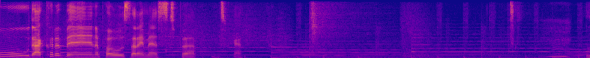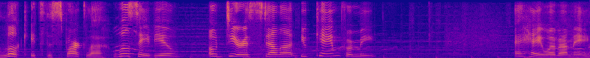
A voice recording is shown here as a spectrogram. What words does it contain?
Ooh, that could have been a pose that I missed, but it's okay. Look, it's the Sparkler. We'll save you. Oh, dearest Stella, you came for me. Hey, hey, what about me?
